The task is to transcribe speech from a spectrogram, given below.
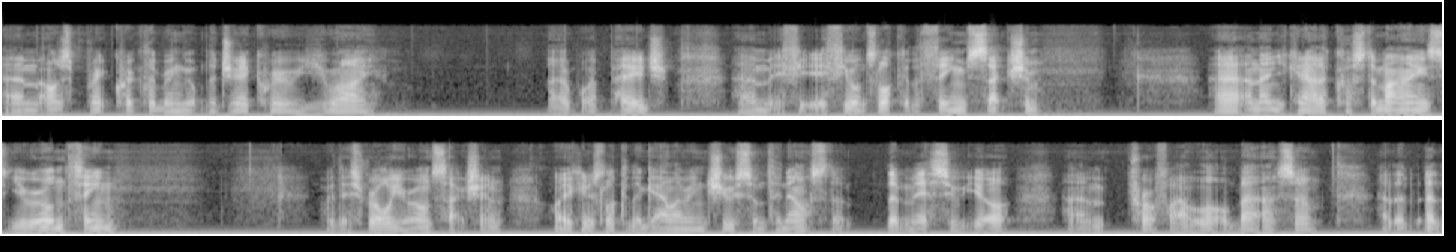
um, I'll just bring, quickly bring up the jQuery UI uh, web page. Um, if, you, if you want to look at the themes section, uh, and then you can either customize your own theme with this roll your own section, or you can just look at the gallery and choose something else that, that may suit your um, profile a little better. So at the, at,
